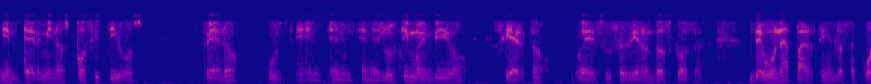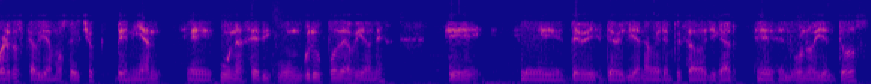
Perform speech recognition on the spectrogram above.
en términos positivos, pero en, el último envío, cierto, eh, sucedieron dos cosas. De una parte, en los acuerdos que habíamos hecho, venían una serie, un grupo de aviones que deberían haber empezado a llegar el 1 y el 2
